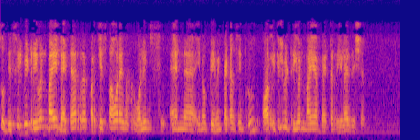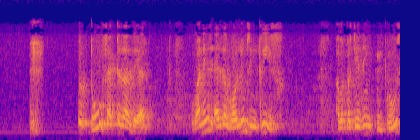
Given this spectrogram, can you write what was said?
So this will be driven by better purchase power as our volumes and, uh, you know, payment patterns improve, or it will be driven by a better realization? So two factors are there. One is as the volumes increase, our purchasing improves.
